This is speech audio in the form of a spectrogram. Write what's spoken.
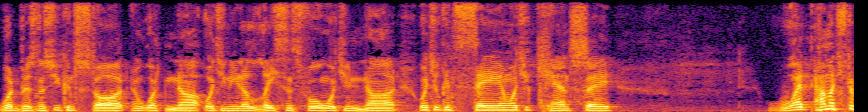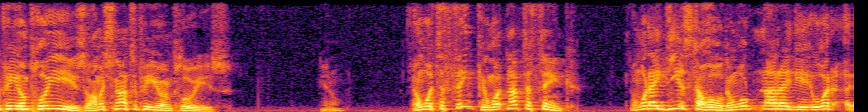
what business you can start and what not, what you need a license for and what you not, what you can say and what you can't say, what, how much to pay your employees, how much not to pay your employees, you know, and what to think and what not to think, and what ideas to hold and what not idea, what uh,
